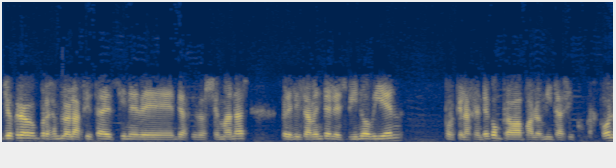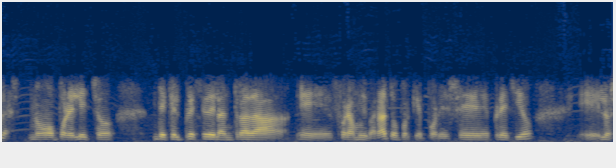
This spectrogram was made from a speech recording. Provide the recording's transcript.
Yo creo, por ejemplo, la fiesta de cine de, de hace dos semanas precisamente les vino bien porque la gente compraba palomitas y Coca-Colas, no por el hecho de que el precio de la entrada eh, fuera muy barato, porque por ese precio eh, los,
